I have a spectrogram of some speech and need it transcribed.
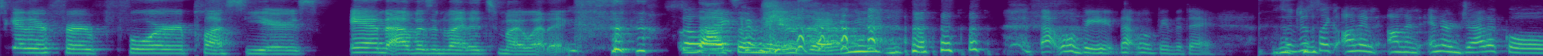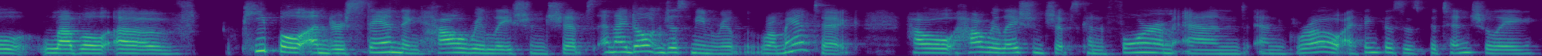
together for four plus years, and I was invited to my wedding. so that's like, amazing. that will be that will be the day. So just like on an on an energetical level of people understanding how relationships, and I don't just mean re- romantic, how how relationships can form and and grow. I think this is potentially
